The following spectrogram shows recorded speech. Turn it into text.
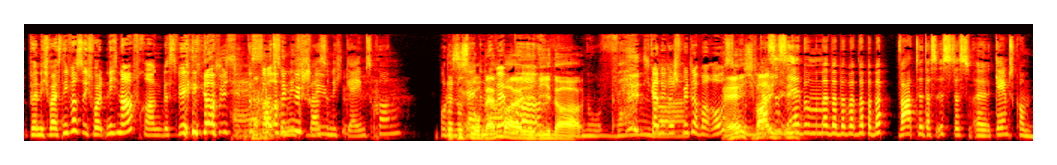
Wenn ich weiß nicht was, ich wollte nicht nachfragen, deswegen habe ich Äh, das so warst, du nicht, angeschrieben. warst du nicht Gamescom? Oder Das ist November? November, November. Elina. November. Ich kann dir das später mal raussuchen. Hey, ich war- Das ich- ist, äh, warte, das ist das äh, Gamescom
